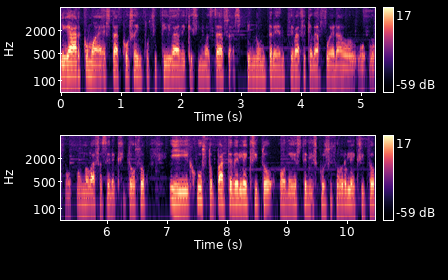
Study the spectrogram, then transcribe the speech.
llegar como a esta cosa impositiva de que si no estás haciendo un tren te vas a quedar fuera o, o, no vas a ser exitoso. Y justo parte del éxito o de este discurso sobre el éxito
